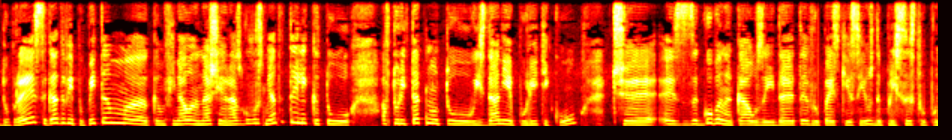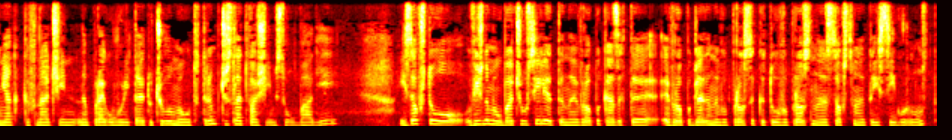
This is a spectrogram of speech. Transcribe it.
Добре, сега да ви попитам към финала на нашия разговор. Смятате ли като авторитетното издание Политико, че е загубена кауза идеята Европейския съюз да присъства по някакъв начин на преговорите? Ето чуваме от Тръмп, че след това ще им се обади Изобщо виждаме обаче усилията на Европа. Казахте, Европа гледа на въпроса като въпрос на собствената и сигурност.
